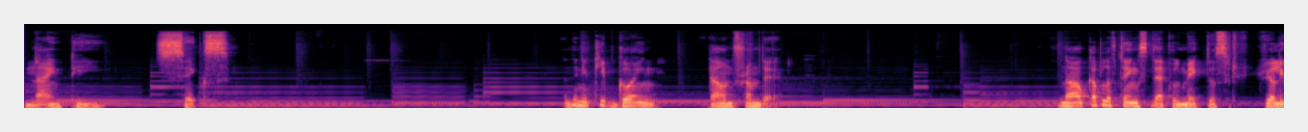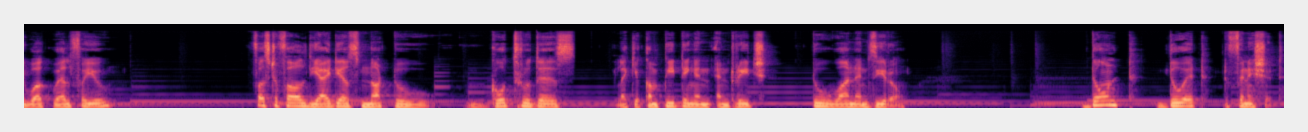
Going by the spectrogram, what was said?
96. And then you keep going down from there. Now, a couple of things that will make this really work well for you. First of all, the idea is not to go through this like you're competing and, and reach 2, 1, and 0. Don't do it to finish it.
